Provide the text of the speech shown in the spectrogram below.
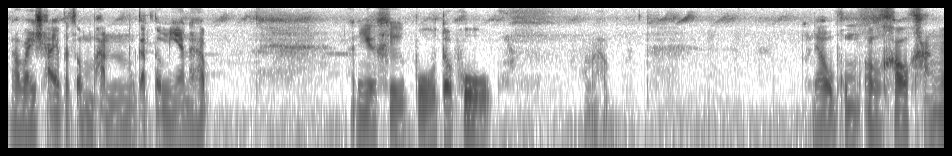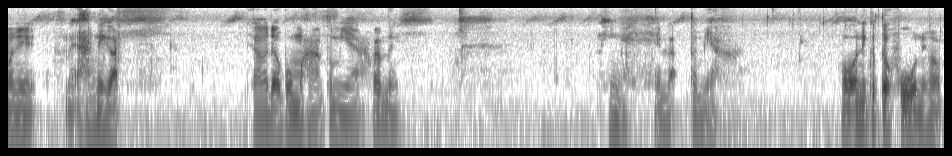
เอาไว้ใช้ผสมพันธุ์กับตัวเมียนะครับ อันนี้ก็คือปูตัวผู้นะครับ เดี๋ยวผมเอาเขาขังไว้ในในอ่างนี้ก่อน เดี๋ยวเดี๋ยวผมหาตัวเมียแป๊บหนึ่งนี่ไงเห็นละตัวเมีย โอ้อันนี้ก็ตัวผู้นี่ครับ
